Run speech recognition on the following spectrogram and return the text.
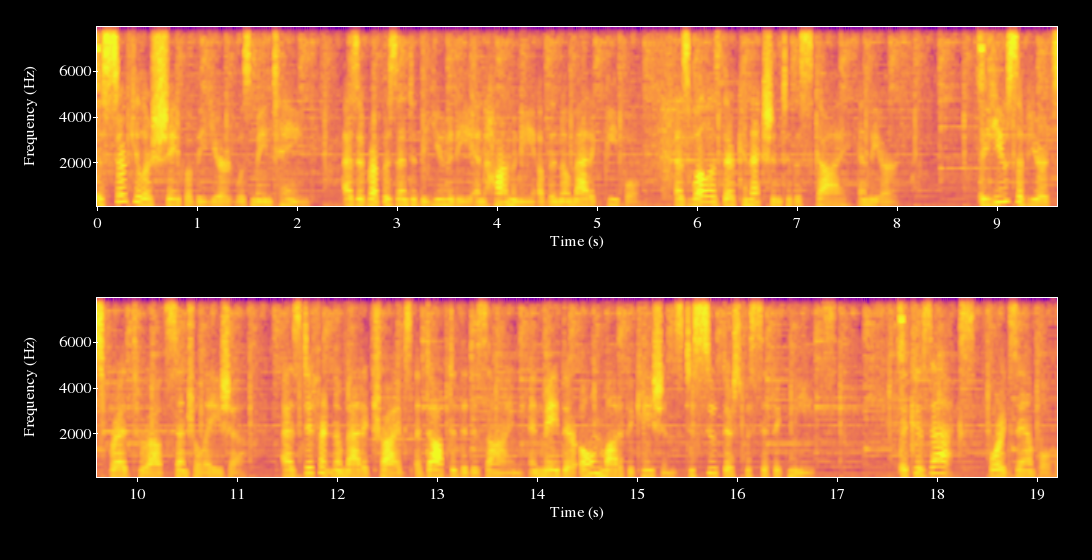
The circular shape of the yurt was maintained, as it represented the unity and harmony of the nomadic people, as well as their connection to the sky and the earth. The use of yurts spread throughout Central Asia, as different nomadic tribes adopted the design and made their own modifications to suit their specific needs. The Kazakhs, for example,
